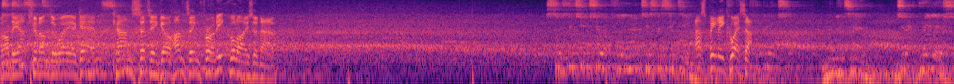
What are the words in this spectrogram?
Well, the action underway again. Can City go hunting for an equaliser now? Substitution for Manchester City. Azpilicueta. Number 10, Jack Grealish.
